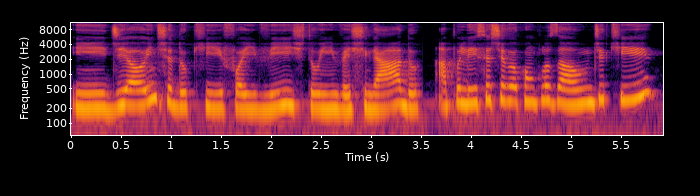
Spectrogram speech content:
e diante do que foi visto e investigado, a polícia chegou à conclusão de que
